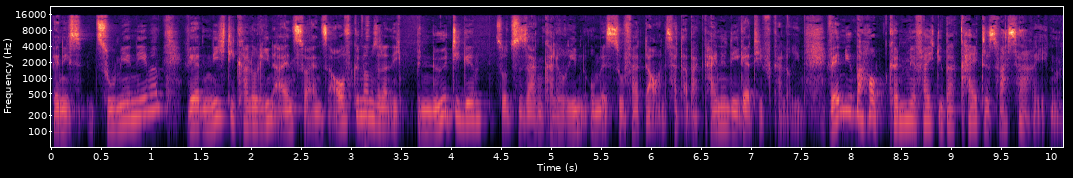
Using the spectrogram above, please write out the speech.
wenn ich es zu mir nehme, werden nicht die Kalorien eins zu eins aufgenommen, sondern ich benötige sozusagen Kalorien, um es zu verdauen. Es hat aber keine Negativkalorien. Wenn überhaupt, könnten wir vielleicht über kaltes Wasser reden.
